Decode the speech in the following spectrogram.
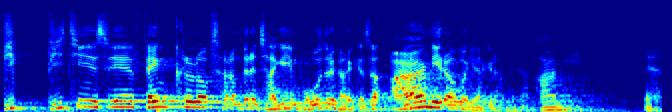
BTS의 팬클럽 사람들은 자기 모두를 가리켜서 ARMY라고 이야기를 합니다. ARMY. 예.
